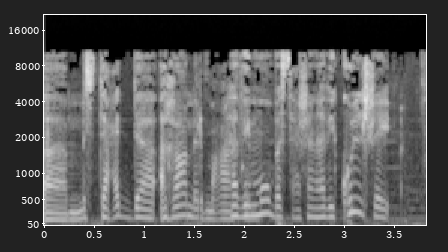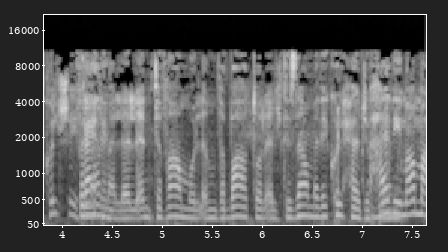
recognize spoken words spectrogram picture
آه، مستعدة أغامر معاكم. هذه مو بس عشان هذه كل شيء. كل شيء في فعلا. العمل الانتظام والانضباط والالتزام هذه كل حاجة هذه. ماما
